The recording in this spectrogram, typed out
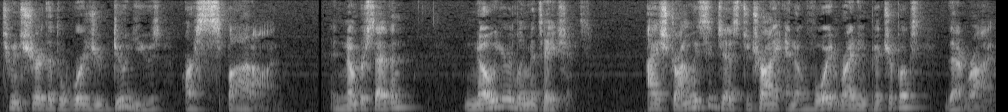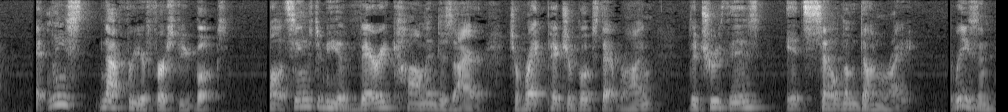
to ensure that the words you do use are spot on. And number seven, know your limitations. I strongly suggest to try and avoid writing picture books that rhyme. At least not for your first few books. While it seems to be a very common desire to write picture books that rhyme, the truth is it's seldom done right. The reason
